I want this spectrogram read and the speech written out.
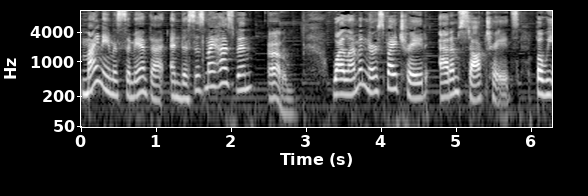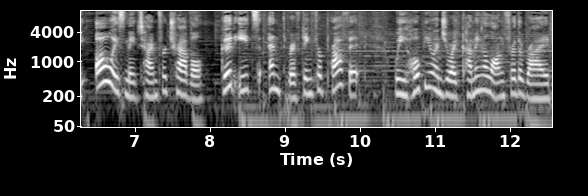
My name is Samantha, and this is my husband. Adam. While I'm a nurse by trade, Adam stock trades, but we always make time for travel, good eats, and thrifting for profit. We hope you enjoy coming along for the ride.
